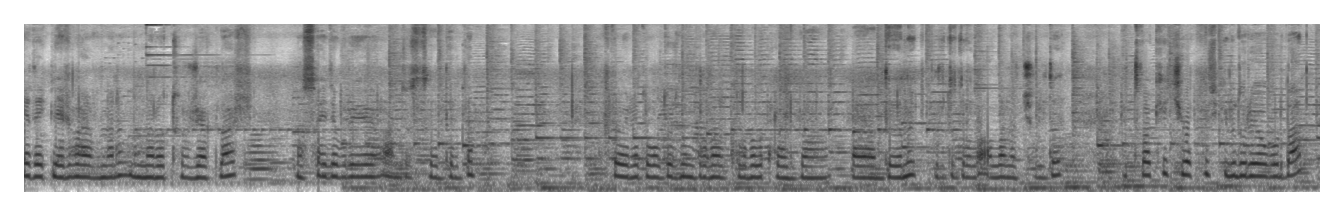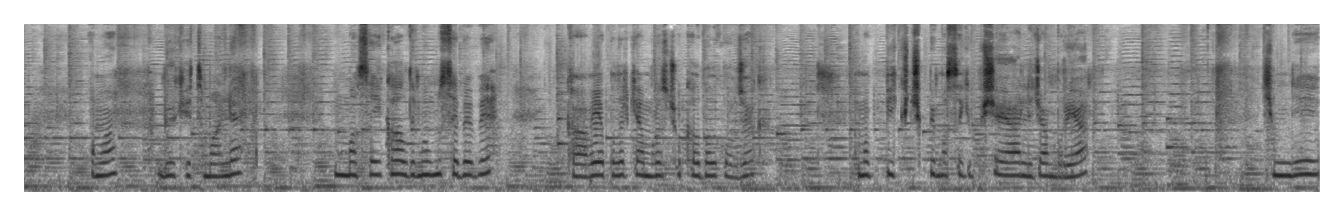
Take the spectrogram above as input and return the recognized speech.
Yedekleri var bunların. Bunlar oturacaklar. Masayı da buraya anca sığdırdım. Böyle doldurdum. Buralar kalabalık oldu. ya. Bayağı dağınık. Burada da alan açıldı. Mutfak hiç yokmuş gibi duruyor burada. Ama büyük ihtimalle masayı kaldırmamın sebebi kahve yapılırken burası çok kalabalık olacak. Ama bir küçük bir masa gibi bir şey ayarlayacağım buraya. Şimdi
